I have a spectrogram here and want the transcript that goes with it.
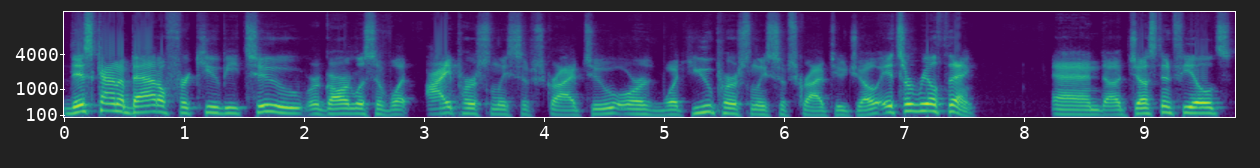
This kind of battle for QB2, regardless of what I personally subscribe to or what you personally subscribe to, Joe, it's a real thing. And uh, Justin Fields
